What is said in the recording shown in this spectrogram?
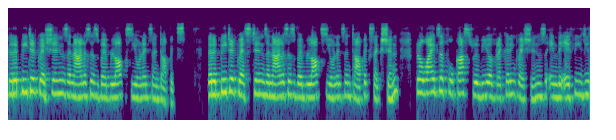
The repeated questions analysis by blocks, units, and topics. The repeated questions analysis by blocks, units, and topics section provides a forecast review of recurring questions in the FEG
